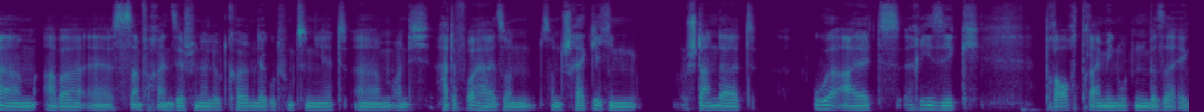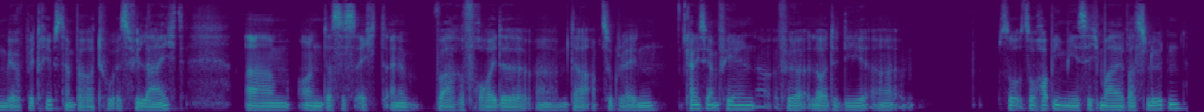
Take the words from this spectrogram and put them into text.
Ähm, aber äh, es ist einfach ein sehr schöner Lootkolben, der gut funktioniert. Ähm, und ich hatte vorher halt so einen, so einen schrecklichen Standard, uralt, riesig, braucht drei Minuten, bis er irgendwie auf Betriebstemperatur ist vielleicht. Ähm, und das ist echt eine wahre Freude, ähm, da abzugraden. Kann ich sehr empfehlen für Leute, die äh, so, so hobbymäßig mal was löten.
